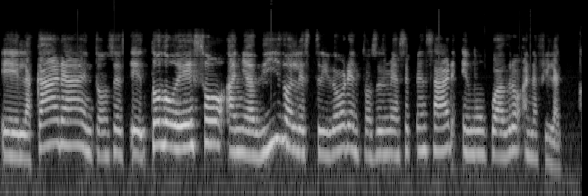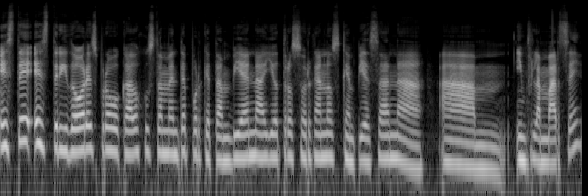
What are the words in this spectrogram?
eh, la cara, entonces eh, todo eso añadido al estridor, entonces me hace pensar en un cuadro anafiláctico. Este estridor es provocado justamente porque también hay otros órganos que empiezan a, mm, inflamarse.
